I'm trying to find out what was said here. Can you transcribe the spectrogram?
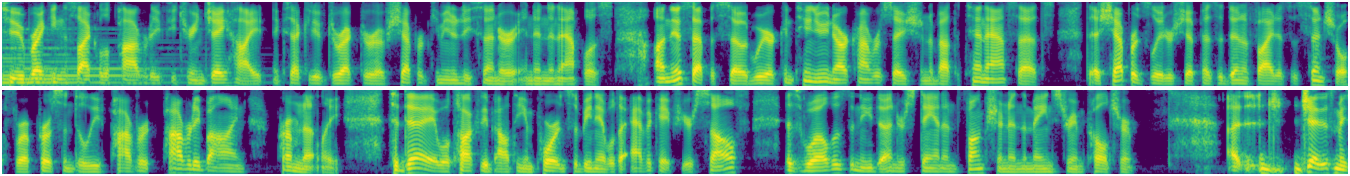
to Breaking the Cycle of Poverty, featuring Jay Height, Executive Director of Shepherd Community Center in Indianapolis. On this episode, we are continuing our conversation about the 10 assets that Shepherd's leadership has identified as essential for a person to leave poverty behind permanently. Today, we'll talk about the importance of being able to advocate for yourself, as well as the need to understand and function in the mainstream culture. Uh, Jay, this may,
